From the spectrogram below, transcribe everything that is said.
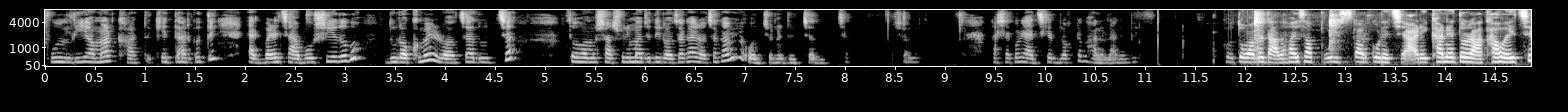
ফুল দিয়ে আমার খাতে, খেতে আর করতে একবারে চা বসিয়ে দেবো, দু রকমের রচা দুধ চা। তো আমার শাশুড়ি মা যদি রচা খায়, রচা খাবে, ওর জন্য দুধ চা দুধ চা। চলো। আশা করি আজকের ব্লগটা ভালো লাগবে। তোমাদের দাদাভাই সব পরিষ্কার করেছে, আর এখানে তো রাখা হয়েছে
